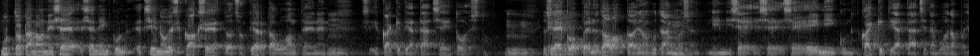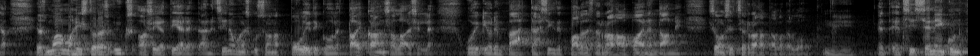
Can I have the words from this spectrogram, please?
Mutta tota, no, niin se, se niin kun, että siinä olisi kaksi ehtoa, että se on kertaluonteinen, mm. kaikki tietää, että se ei toistu. Mm, Jos ei. EKP nyt aloittaa jonkun tämmöisen, mm. niin, niin se, se, se ei niin kuin, kaikki tietää, että sitä voidaan. Ja jos maailmanhistoriassa yksi asia tiedetään, että siinä vaiheessa kun sanot poliitikoille tai kansalaisille oikeuden päättää siitä, että paljon sitä rahaa painetaan, mm. niin se on sitten se rahatalouden loppu. Niin. Et, et siis se niin kun,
